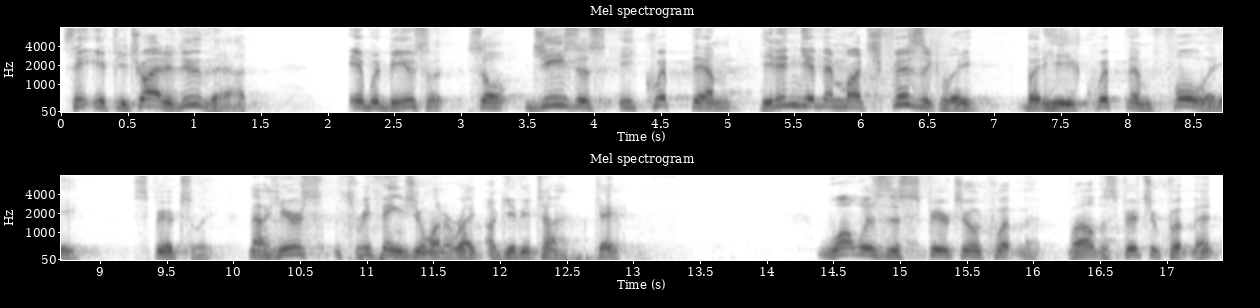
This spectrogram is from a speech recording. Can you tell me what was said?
See, if you try to do that, it would be useless. So Jesus equipped them. He didn't give them much physically, but he equipped them fully spiritually. Now, here's three things you want to write. I'll give you time, okay? What was the spiritual equipment? Well, the spiritual equipment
